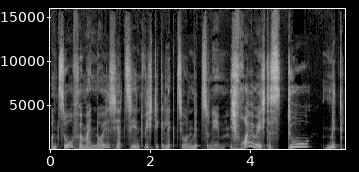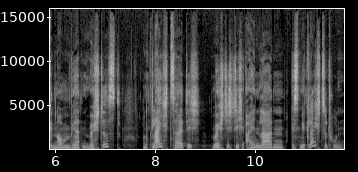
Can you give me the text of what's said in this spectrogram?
und so für mein neues Jahrzehnt wichtige Lektionen mitzunehmen. Ich freue mich, dass du mitgenommen werden möchtest und gleichzeitig möchte ich dich einladen, es mir gleich zu tun.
